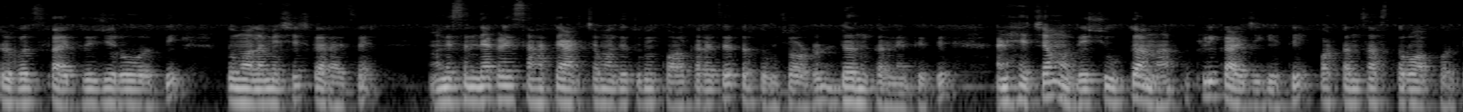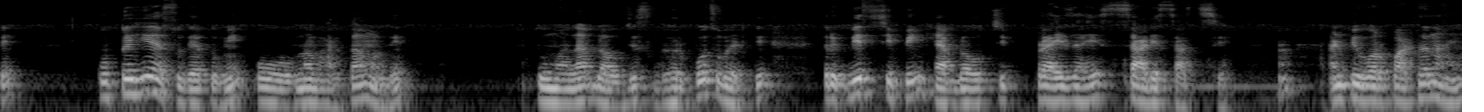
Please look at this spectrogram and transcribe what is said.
triple five three झिरोवरती तुम्हाला मेसेज करायचा आहे आणि संध्याकाळी सहा ते आठच्यामध्ये तुम्ही कॉल करायचा आहे तर तुमची ऑर्डर डन करण्यात येते. आणि ह्याच्यामध्ये शिवताना कुठली काळजी घेते? कॉटनचा अस्तर वापरते. कुठेही असू द्या तुम्ही पूर्ण भारतामध्ये तुम्हाला ब्लाउजेस घरपोच भेटतील. तर विथ शिपिंग ह्या ब्लाऊजची प्राईज आहे साडेसातशे. हां? आणि प्युअर कॉटन आहे.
